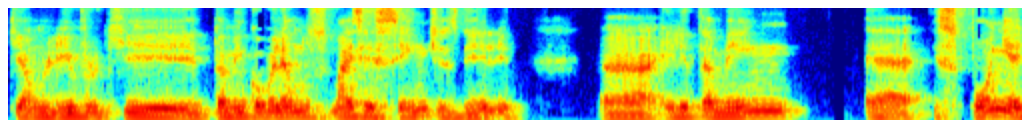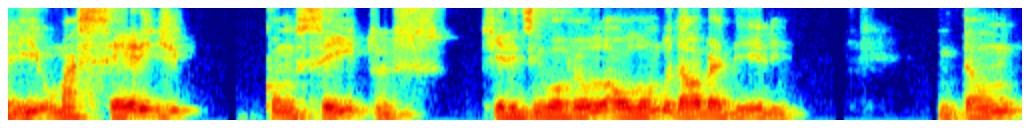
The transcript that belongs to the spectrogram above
que é um livro que, também como ele é um dos mais recentes dele, uh, ele também uh, expõe ali uma série de conceitos que ele desenvolveu ao longo da obra dele. Então,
